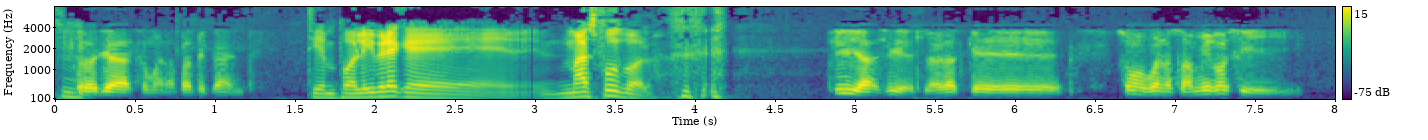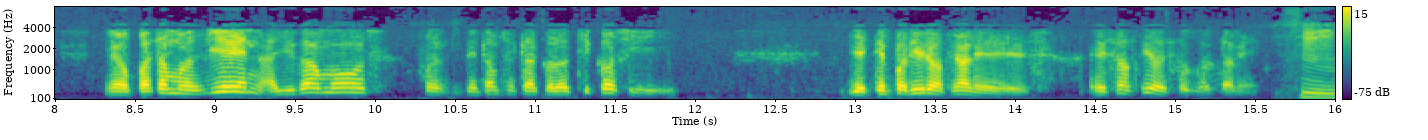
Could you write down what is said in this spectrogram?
todos los días de la semana prácticamente. Tiempo libre que más fútbol. Sí, así es. La verdad es que somos buenos amigos y nos pasamos bien, ayudamos, pues, intentamos estar con los chicos y, y el tiempo libre al final es, es socio de fútbol también. Hmm.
